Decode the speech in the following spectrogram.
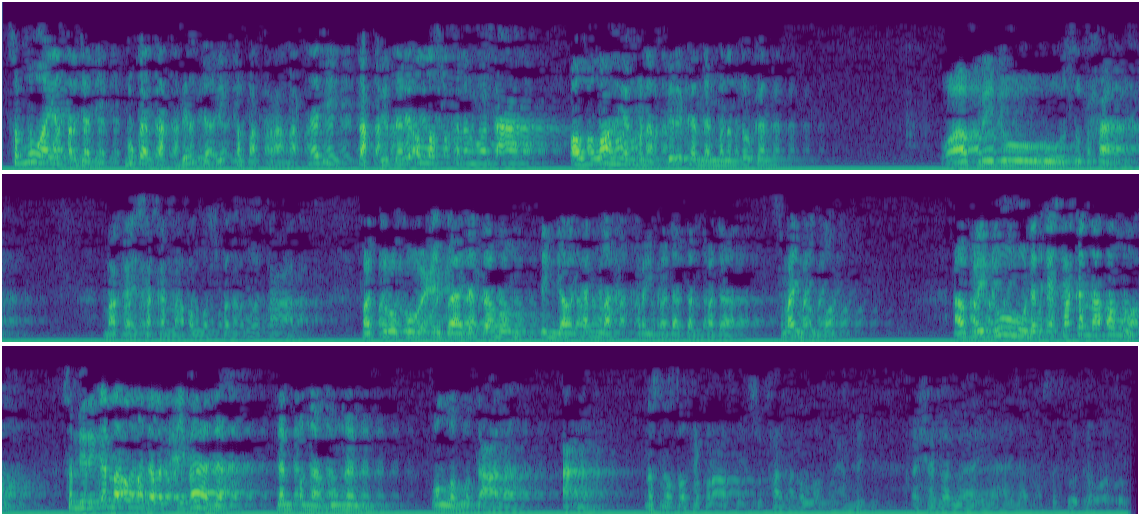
Semua yang terjadi bukan takdir dari tempat keramat tadi, takdir dari Allah Subhanahu wa taala. Allah yang menakdirkan dan menentukan. Wa afriduhu subhanahu. Maka esakanlah Allah Subhanahu wa taala. Fatruku ibadatahum, tinggalkanlah peribadatan pada selain Allah. Afriduhu dan esakanlah Allah. Sendirikanlah Allah dalam ibadah dan pengagungan. Wallahu ta'ala a'lam. Nasallahu taufiq wal afiyah. Subhanakallah wa bihamdik. Asyhadu an la ilaha illa anta astaghfiruka wa atubu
